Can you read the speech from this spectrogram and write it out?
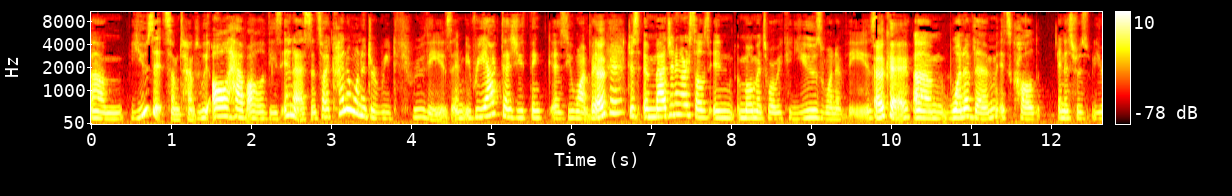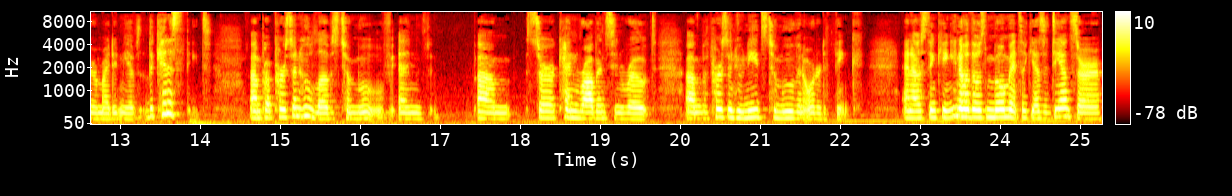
um, use it sometimes. We all have all of these in us, and so I kind of wanted to read through these and react as you think as you want. But Okay. just imagining ourselves in moments where we could use one of these. Okay. Um, one of them, it's called, and it's was you reminded me of the kinesthete, um, a person who loves to move. And um, Sir Ken Robinson wrote, um, the person who needs to move in order to think. And I was thinking, you know, those moments, like as a dancer,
